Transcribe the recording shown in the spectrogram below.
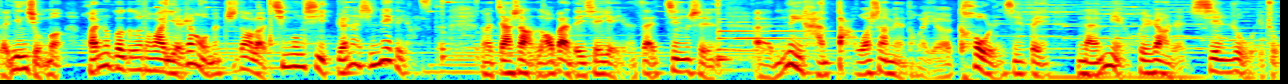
的英雄梦；《还珠格格》的话，也让我们知道了清宫戏原来是那个样子的。那么加上老版的一些演员在精神、呃内涵把握上面的话，也要扣人心扉。难免会让人先入为主，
